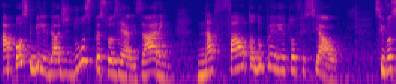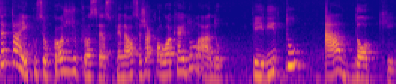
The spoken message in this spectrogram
a possibilidade de duas pessoas realizarem na falta do perito oficial. Se você tá aí com seu Código de Processo Penal, você já coloca aí do lado perito ad hoc.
